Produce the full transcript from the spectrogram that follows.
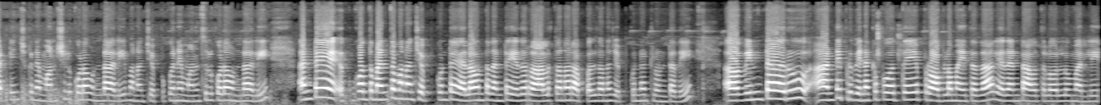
పట్టించుకునే మనుషులు కూడా ఉండాలి. మనం చెప్పుకునే మనుషులు కూడా ఉండాలి. అంటే కొంతమందితో మనం చెప్పుకుంటే ఎలా ఉంటుందంటే ఏదో రాళ్ళతోనో రప్పలతోనో చెప్పుకున్నట్లు ఉంటుంది. వింటారు. అంటే ఇప్పుడు వినకపోతే ప్రాబ్లం అవుతుందా లేదంటే అవతల వాళ్ళు మళ్ళీ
